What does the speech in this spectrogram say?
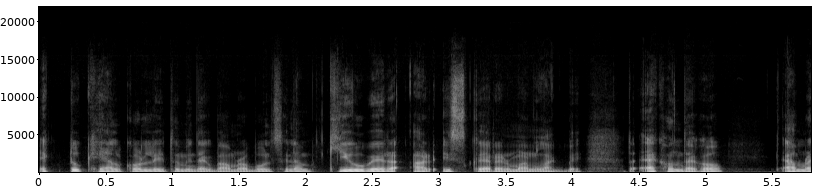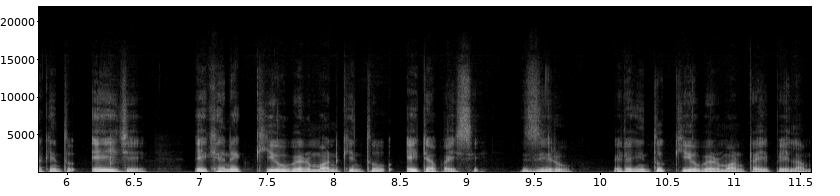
একটু খেয়াল করলেই তুমি দেখবে আমরা বলছিলাম কিউবের আর স্কোয়ারের মান লাগবে। তো এখন দেখো, আমরা কিন্তু এই যে এখানে কিউবের মান কিন্তু এইটা পাইছি, জিরো। এটা কিন্তু কিউবের মানটাই পেলাম,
